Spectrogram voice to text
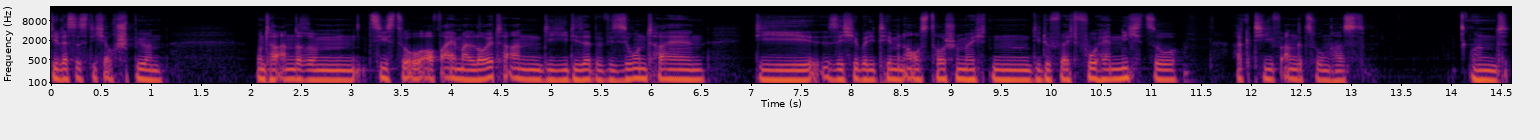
die lässt es dich auch spüren. Unter anderem ziehst du auf einmal Leute an, die dieselbe Vision teilen, die sich über die Themen austauschen möchten, die du vielleicht vorher nicht so aktiv angezogen hast. Und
